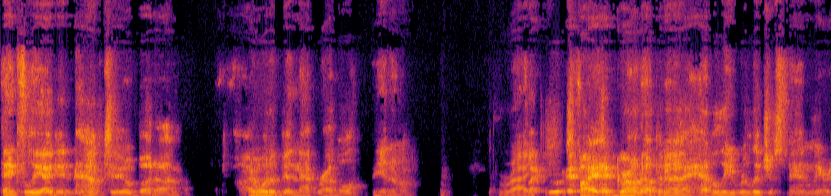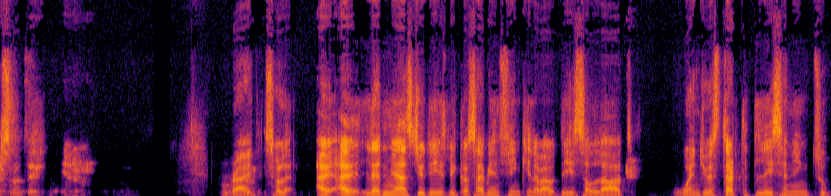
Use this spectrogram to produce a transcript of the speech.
Thankfully, I didn't have to, but um, I would have been that rebel, you know, Right. like if I had grown up in a heavily religious family or something, you know. Right. So I, I let me ask you this because I've been thinking about this a lot. When you started listening to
